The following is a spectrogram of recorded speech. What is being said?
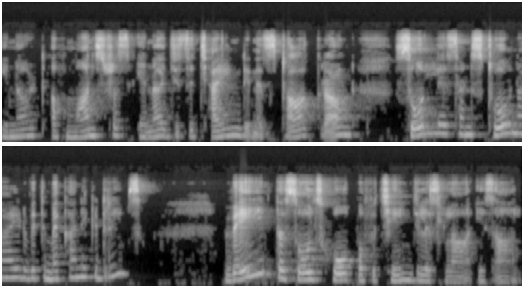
inert of monstrous energies chained in a stark ground, soulless and stone eyed with mechanic dreams? Vain the soul's hope of a changeless law is all.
